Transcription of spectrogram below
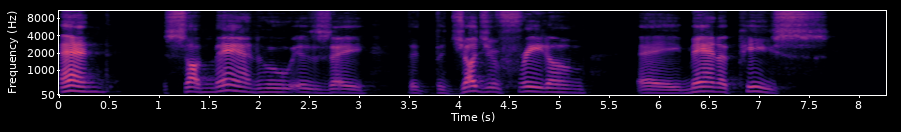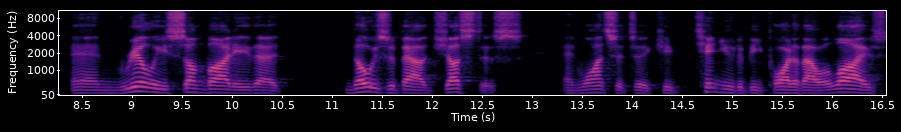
and some man who is a the, the judge of freedom a man of peace and really somebody that knows about justice and wants it to continue to be part of our lives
